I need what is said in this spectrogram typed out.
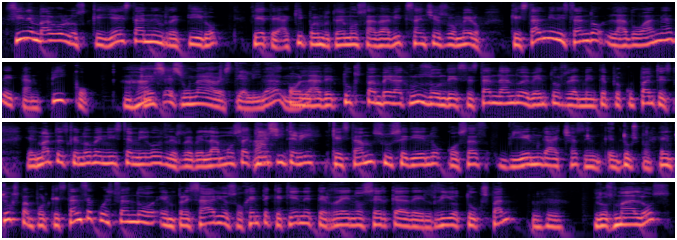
Sin embargo, los que ya están en retiro, fíjate, aquí por ejemplo tenemos a David Sánchez Romero, que está administrando la aduana de Tampico. Ajá. Esa es una bestialidad, ¿no? O la de Tuxpan, Veracruz, donde se están dando eventos realmente preocupantes. El martes que no veniste, amigos, les revelamos aquí Ah, sí te vi. que están sucediendo cosas bien gachas En, en Tuxpan. en Tuxpan, porque están secuestrando empresarios o gente que tiene terreno cerca del río Tuxpan, los malos,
